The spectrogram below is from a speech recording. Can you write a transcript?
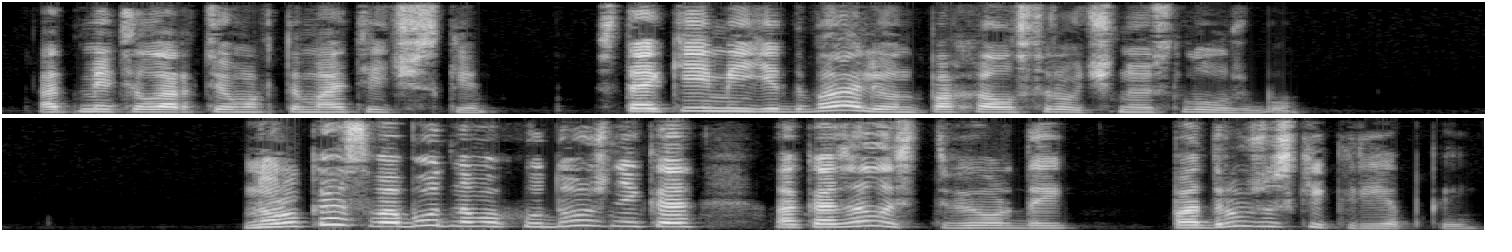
— отметил Артем автоматически. С такими едва ли он пахал срочную службу. Но рука свободного художника оказалась твердой, подружески крепкой.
